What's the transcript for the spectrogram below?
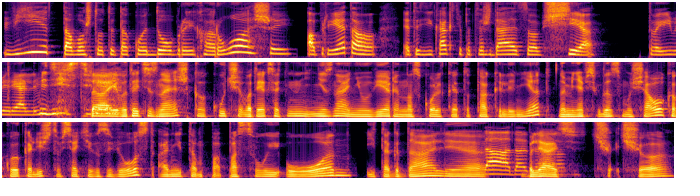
вид того, что ты такой добрый и хороший, а при этом это никак не подтверждается вообще твоими реальными действиями. Да, и вот эти, знаешь, как куча... Вот я, кстати, не знаю, не уверен, насколько это так или нет, но меня всегда смущало, какое количество всяких звезд, они там послы ООН и так далее. Да, да, Блять, да. чё, чё?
